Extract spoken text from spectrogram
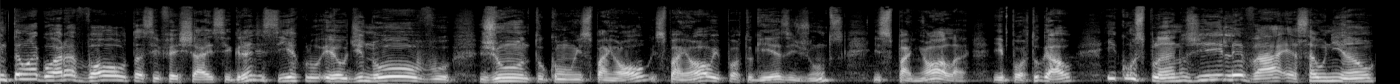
Então agora volta a se fechar esse grande círculo, eu de novo junto com o espanhol, espanhol e português juntos, espanhola e Portugal, e com os planos de levar essa união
